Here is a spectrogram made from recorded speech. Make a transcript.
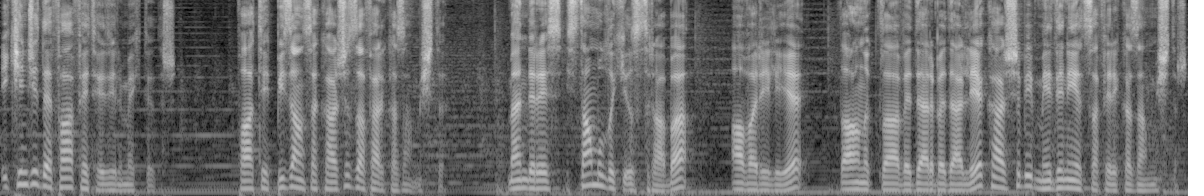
ikinci defa fethedilmektedir. Fatih Bizans'a karşı zafer kazanmıştı. Menderes İstanbul'daki ıstıraba, avariliğe, dağınıklığa ve derbederliğe karşı bir medeniyet zaferi kazanmıştır.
